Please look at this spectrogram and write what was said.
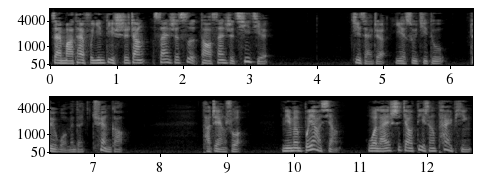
在马太福音第十章三十四到三十七节，记载着耶稣基督对我们的劝告。他这样说：“你们不要想，我来是叫地上太平。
